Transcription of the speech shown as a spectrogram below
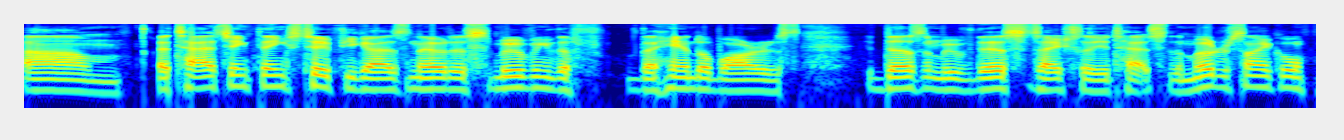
um, attaching things to. If you guys notice, moving the the handlebars, it doesn't move this. It's actually attached to the motorcycle.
